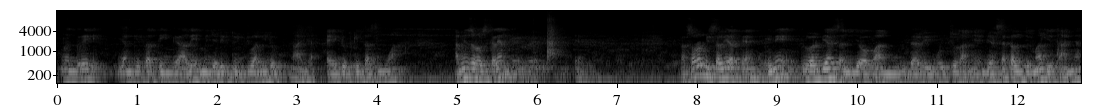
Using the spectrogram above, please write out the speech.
negeri yang kita tinggali menjadi tujuan hidup nah, eh, hidup kita semua. Amin saudara sekalian. Ya. Nah, saudara bisa lihat ya, ini luar biasa nih jawaban dari munculan ya. Biasa kalau jemaah ditanya,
